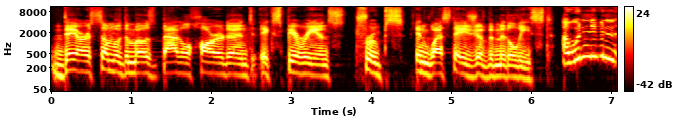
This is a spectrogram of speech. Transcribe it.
they are some of the most battle hardened, experienced troops in West Asia, of the Middle East. I wouldn't even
